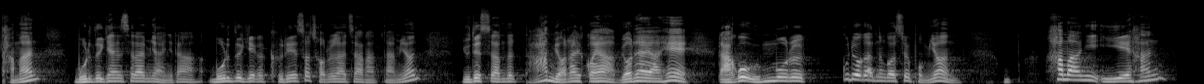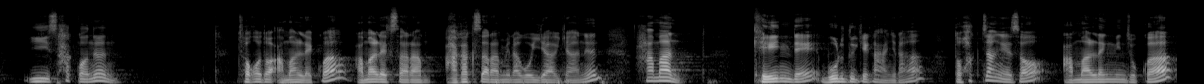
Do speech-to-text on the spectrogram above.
다만 모르드게 한 사람이 아니라 모르드게가 그래서 절을 하지 않았다면 유대 사람들 다 멸할 거야, 멸해야 해라고 음모를 꾸려가는 것을 보면 하만이 이해한 이 사건은 적어도 아말렉과 아말렉 사람, 아각 사람이라고 이야기하는 하만 개인 대 모르드게가 아니라 더 확장해서 아말렉 민족과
